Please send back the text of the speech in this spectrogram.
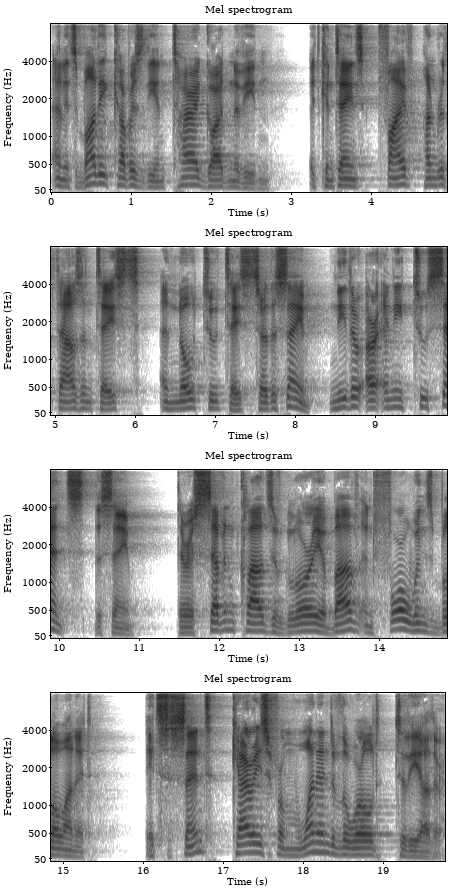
and its body covers the entire Garden of Eden. It contains 500,000 tastes, and no two tastes are the same. Neither are any two scents the same. There are seven clouds of glory above, and four winds blow on it. Its scent carries from one end of the world to the other.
